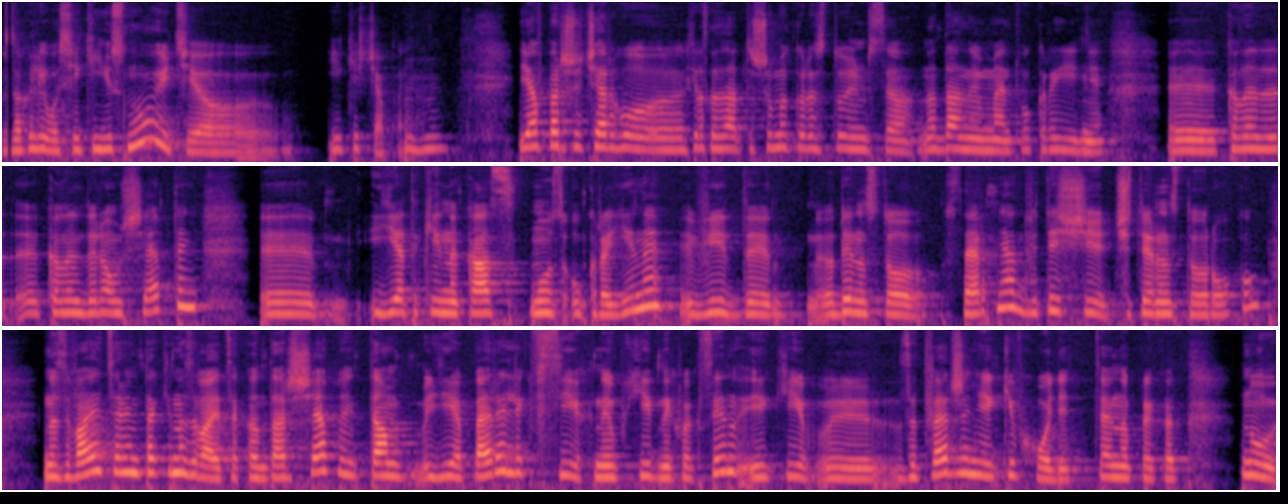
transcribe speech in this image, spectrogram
взагалі ось які існують, які щеплення? Мгм. Я в першу чергу е, хотіла сказати, що ми користуємося на даний момент в Україні е, е, календарем щеплень. Є такий наказ МОЗ України від е, 11 серпня 2014 року. Називається він так і називається календар щеплень. Там є перелік всіх необхідних вакцин, які затверджені, які входять. Це, наприклад, ну,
